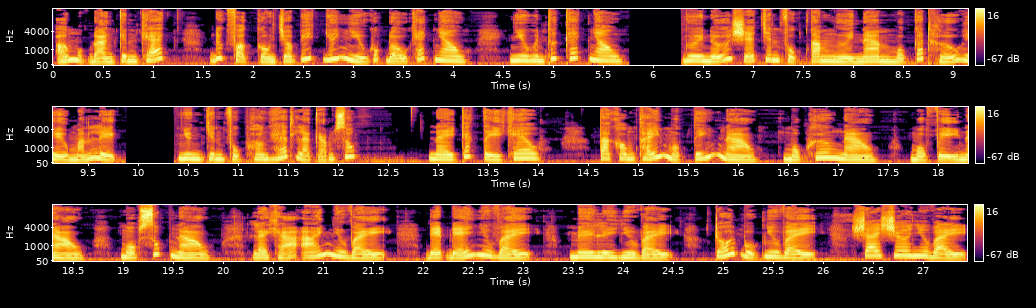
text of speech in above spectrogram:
Ở một đoạn kinh khác, Đức Phật còn cho biết dưới nhiều góc độ khác nhau, nhiều hình thức khác nhau, người nữ sẽ chinh phục tâm người nam một cách hữu hiệu mãnh liệt nhưng chinh phục hơn hết là cảm xúc này các tỳ kheo ta không thấy một tiếng nào, một hương nào, một vị nào, một xúc nào. Lại khả ái như vậy, đẹp đẽ như vậy, mê ly như vậy, trói buộc như vậy sai sưa như vậy,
